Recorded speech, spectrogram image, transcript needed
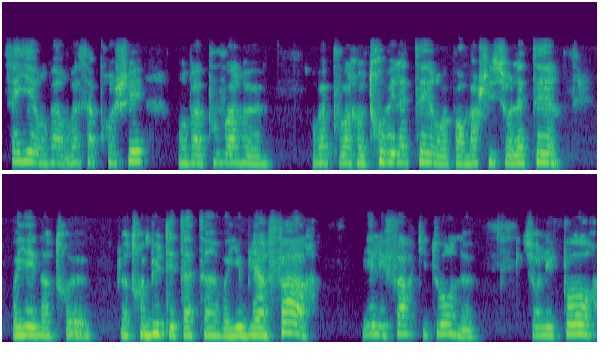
ça y est, on va, on va s'approcher, on va pouvoir, euh, on va pouvoir retrouver la terre, on va pouvoir marcher sur la terre. Vous voyez, notre, notre but est atteint. Vous voyez, ou bien un phare. Vous voyez les phares qui tournent sur les ports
